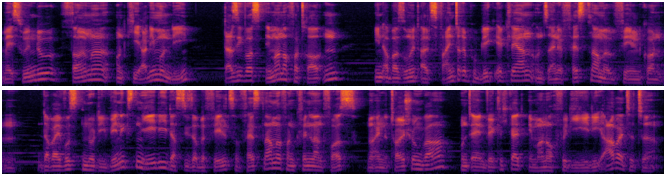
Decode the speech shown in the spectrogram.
Mace Windu, Tholme und Ki-Adi-Mundi, da sie Voss immer noch vertrauten, ihn aber somit als Feind der Republik erklären und seine Festnahme befehlen konnten. Dabei wussten nur die wenigsten Jedi, dass dieser Befehl zur Festnahme von Quinlan Voss nur eine Täuschung war und er in Wirklichkeit immer noch für die Jedi arbeitete.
